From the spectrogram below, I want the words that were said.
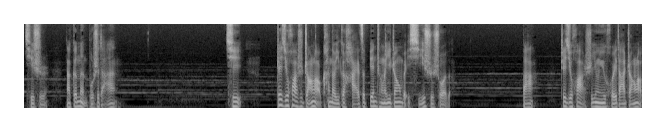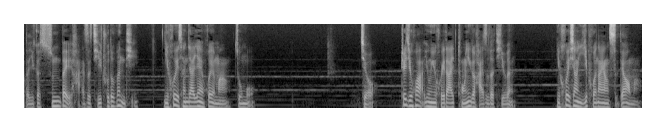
其实那根本不是答案。七，这句话是长老看到一个孩子编成了一张尾席时说的。八，这句话是用于回答长老的一个孙辈孩子提出的问题：“你会参加宴会吗，祖母？”九，这句话用于回答同一个孩子的提问：“你会像姨婆那样死掉吗？”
